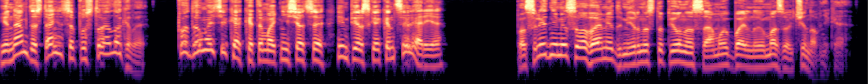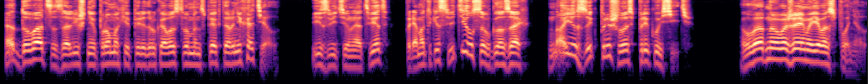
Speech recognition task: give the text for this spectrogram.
и нам достанется пустое логово. Подумайте, как к этому отнесется имперская канцелярия». Последними словами Дмир наступил на самую больную мозоль чиновника. Отдуваться за лишние промахи перед руководством инспектора не хотел. Извительный ответ прямо-таки светился в глазах, но язык пришлось прикусить. «Ладно, уважаемый, я вас понял.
